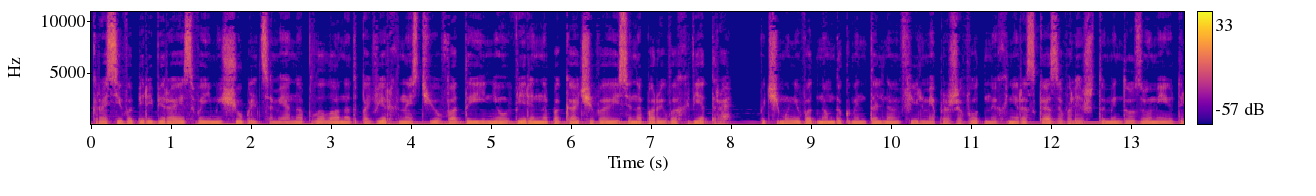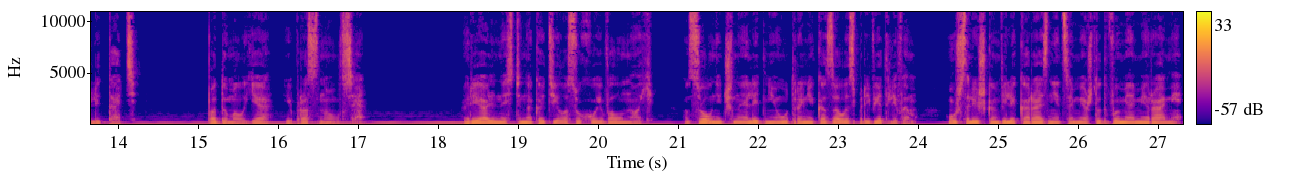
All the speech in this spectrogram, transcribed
Красиво перебирая своими щупальцами, она плыла над поверхностью воды, неуверенно покачиваясь на порывах ветра. Почему ни в одном документальном фильме про животных не рассказывали, что медузы умеют летать? Подумал я и проснулся. Реальность накатила сухой волной. Солнечное летнее утро не казалось приветливым. Уж слишком велика разница между двумя мирами,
